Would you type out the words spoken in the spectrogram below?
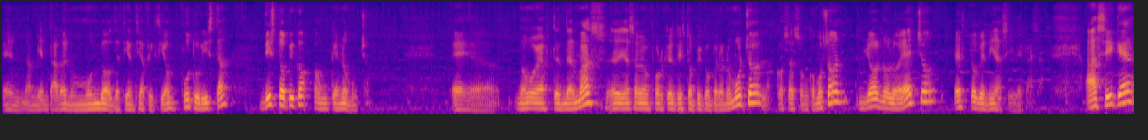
en- ambientado en un mundo de ciencia ficción futurista, distópico, aunque no mucho. Eh, no voy a extender más, eh, ya sabemos por qué es distópico, pero no mucho, las cosas son como son, yo no lo he hecho, esto venía así de casa. Así que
